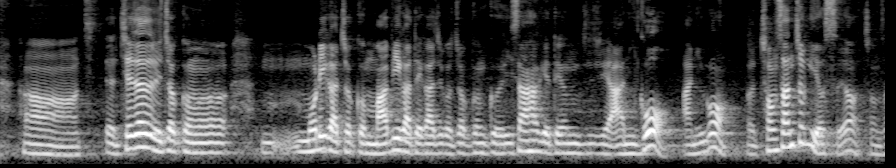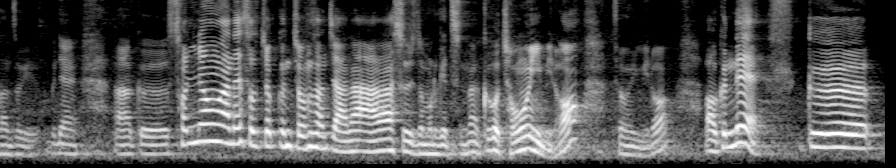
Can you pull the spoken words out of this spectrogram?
어, 제자들이 조금 머리가 조금 마비가 돼가지고 조금 그 이상하게 된지 아니고 아니고 정상적이었어요. 정상적이 그냥 아, 그 설령 안에서 조금 정상지 않아 않았을지도 모르겠지만 그거 정의미로 정의미로. 어 근데 그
